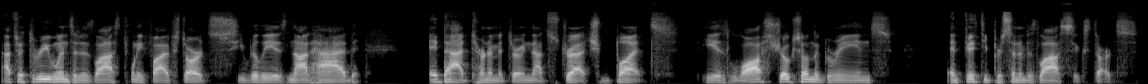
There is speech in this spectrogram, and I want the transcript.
After three wins in his last 25 starts, he really has not had a bad tournament during that stretch, but he has lost strokes on the greens in 50% of his last six starts.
